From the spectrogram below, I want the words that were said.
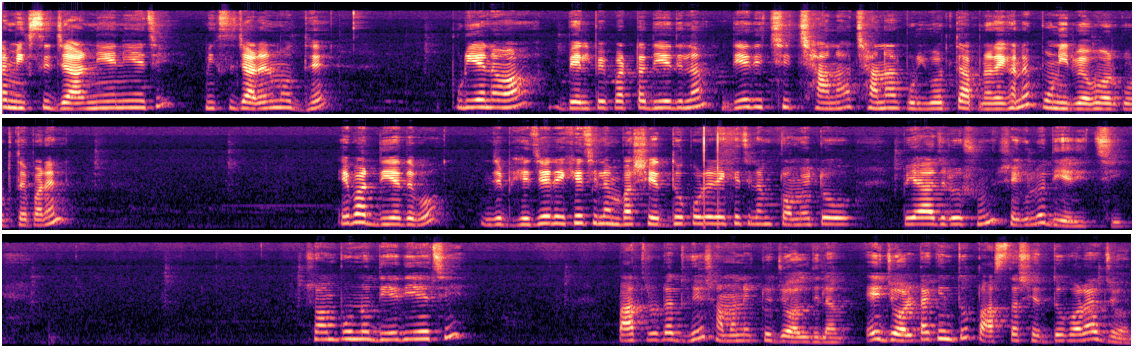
একটা মিক্সি জার নিয়ে নিয়েছি। মিক্সি জারের মধ্যে পুড়িয়ে নেওয়া বেল পেপারটা দিয়ে দিলাম। দিয়ে দিচ্ছি ছানা। ছানার পরিবর্তে আপনারা এখানে পনির ব্যবহার করতে পারেন। এবার দিয়ে দেব যে ভেজে রেখেছিলাম বা সেদ্ধ করে রেখেছিলাম টমেটো, পেঁয়াজ, রসুন সেগুলো দিয়ে দিচ্ছি। সম্পূর্ণ দিয়ে দিয়েছি। পাত্রটা ধুয়ে সামান্য একটু জল দিলাম। এই জলটা কিন্তু পাস্তা সেদ্ধ করা জল।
